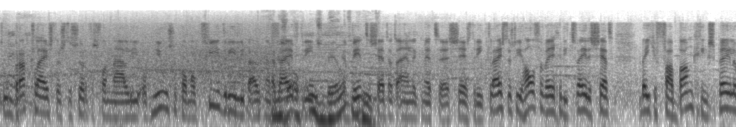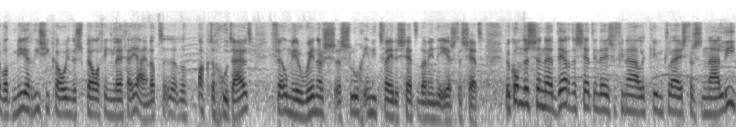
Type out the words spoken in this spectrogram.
Toen brak Kleisters de service van Nali opnieuw. Ze kwam op 4-3, liep uit naar 5-3. En wint de set uiteindelijk met 6-3. Kleisters die halverwege die tweede set een beetje fabank ging spelen. Wat meer risico in de spel ging leggen. Ja, en dat, dat pakte goed uit. Veel meer winners sloeg in die tweede set dan in de eerste set. Er komt dus een eh, derde set in deze finale. Kim Kleisters, Nali.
